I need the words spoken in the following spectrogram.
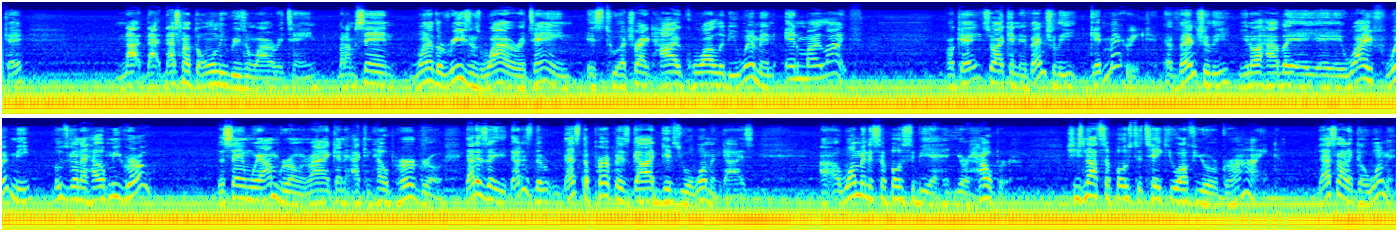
Okay? Not that that's not the only reason why I retain, but I'm saying one of the reasons why I retain is to attract high quality women in my life. Okay? So I can eventually get married. Eventually, you know, have a, a, a wife with me who's gonna help me grow. The same way I'm growing, right? I can I can help her grow. That is a that is the that's the purpose God gives you a woman, guys. A, a woman is supposed to be a, your helper. She's not supposed to take you off your grind. That's not a good woman.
